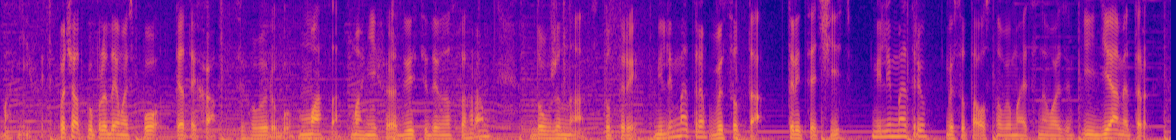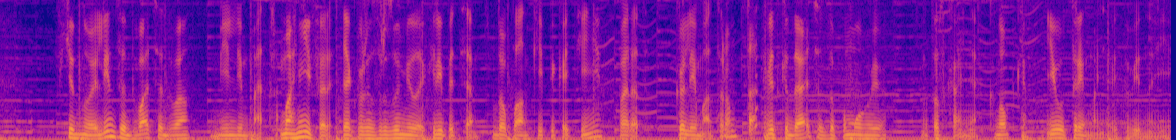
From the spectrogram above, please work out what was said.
в магніфері. Спочатку пройдемось по ТТХ цього виробу. Маса магніфера 290 грам, довжина 103 мм, висота 36 мм, висота основи мається на увазі, і діаметр вхідної лінзи 22 мм. Магніфер, як ви вже зрозуміли, кріпиться до планки Пікатіні перед коліматором та відкидається з допомогою натискання кнопки і утримання відповідно її.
